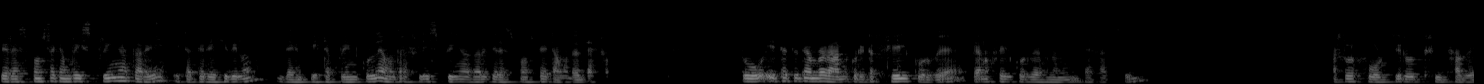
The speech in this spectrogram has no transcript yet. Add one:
তো রেসপন্সটাকে আমরা স্ট্রিং আকারে এটাতে রেখে দিলাম। দেন এটা প্রিন্ট করলে আমাদের আসলে স্ট্রিং আকারে যে রেসপন্সটা এটা আমাদের দেখাবে। তো এটা যদি আমরা রান করি, এটা ফেল করবে। কেন ফেল করবে এখন আমি দেখাচ্ছি। আসলে ফোর জিরো থ্রি খাবে।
